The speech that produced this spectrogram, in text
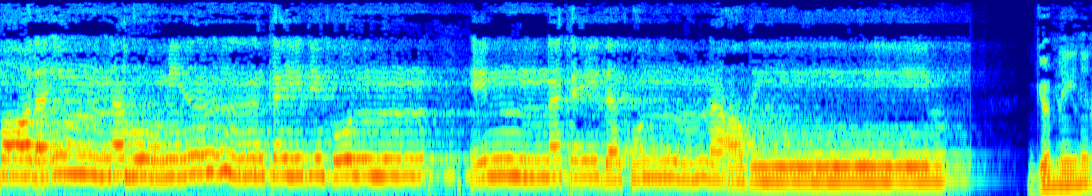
قَالَ إِنَّهُ مِنْ كَيْدِكُنَّ إِنَّ كَيْدَكُنَّ عَظِيمٌ Gömleğinin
